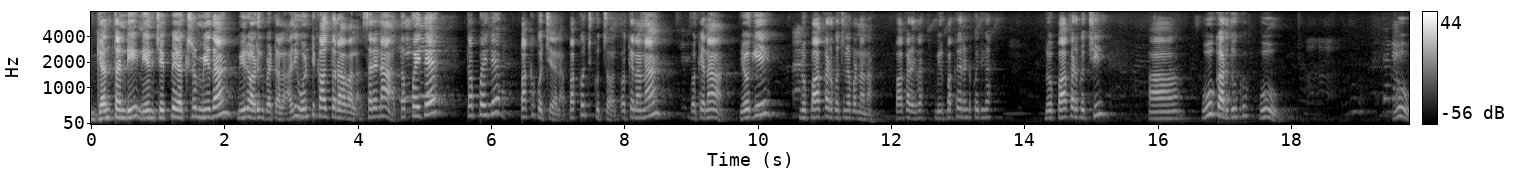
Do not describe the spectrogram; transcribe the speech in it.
గెంతండి నేను చెప్పే అక్షరం మీద మీరు అడుగు పెట్టాలి? అది ఒంటి కాలుతో రావాలా? సరేనా? తప్పైతే తప్పైతే పక్కకు వచ్చేయాలి పక్క వచ్చి కూర్చోవాలి ఓకేనా? ఓకేనా యోగి నువ్వు పాకాడకు వచ్చినప్పుడు నాన్న పాకాడకు రా. మీరు పక్క రండి కొద్దిగా. నువ్వు పాకాడకు వచ్చి ఊ కాడు దూకు. ఊ. ఊ.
